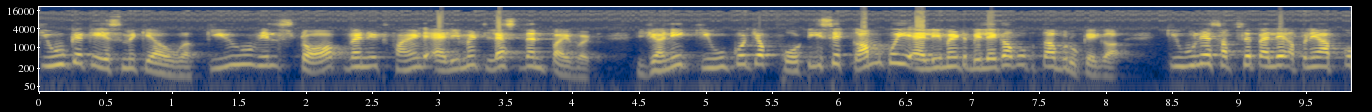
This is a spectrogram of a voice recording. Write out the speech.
क्यू के केस में क्या होगा? Q will stop when it find element less than pivot यानी Q को जब 40 से कम कोई एलिमेंट मिलेगा, वो तब रुकेगा। क्यू ने सबसे पहले अपने आप को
